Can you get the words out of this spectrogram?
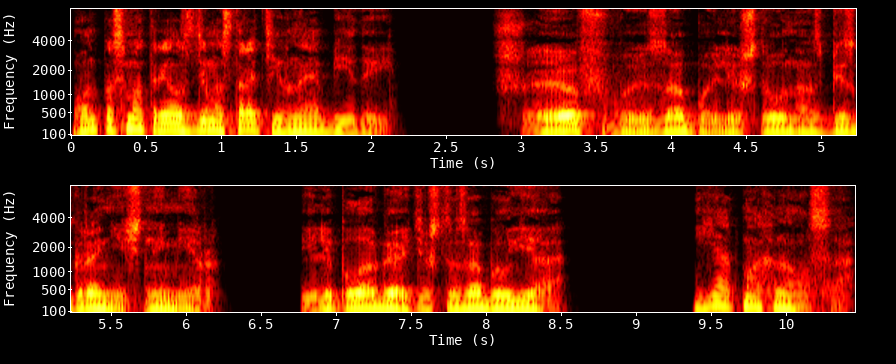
Он посмотрел с демонстративной обидой. — Шеф, вы забыли, что у нас безграничный мир. Или полагаете, что забыл я? Я отмахнулся.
